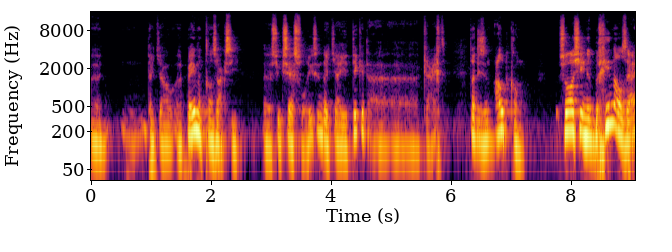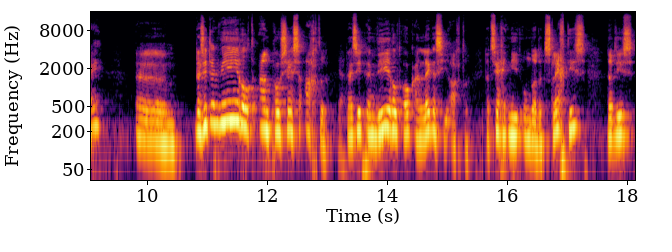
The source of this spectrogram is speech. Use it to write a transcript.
uh, dat jouw payment transactie succesvol is en dat jij je ticket krijgt, dat is een outcome. Zoals je in het begin al zei, ehm, daar zit een wereld aan processen achter. Ja. Daar zit een wereld ook aan legacy achter. Dat zeg ik niet omdat het slecht is. Dat is,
